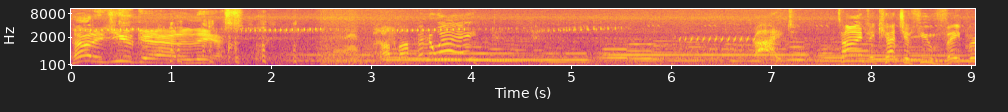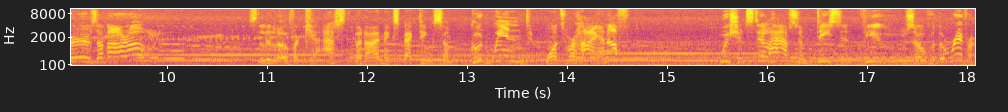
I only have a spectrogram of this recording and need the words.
How did you get out of this? Up, up, and away! Right. Time to catch a few vapors of our own. It's a little overcast, but I'm expecting some good wind once we're high enough. We should still have some decent views over the river.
